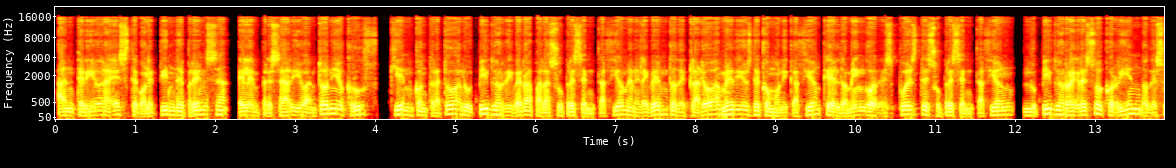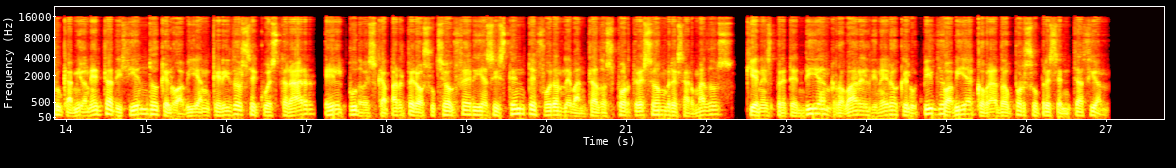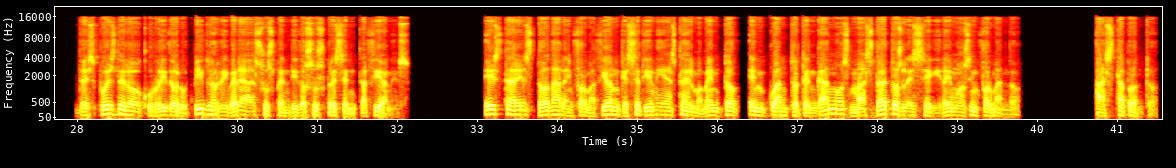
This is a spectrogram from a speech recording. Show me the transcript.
Anterior a este boletín de prensa, el empresario Antonio Cruz, quien contrató a Lupillo Rivera para su presentación en el evento, declaró a medios de comunicación que el domingo después de su presentación, Lupillo regresó corriendo de su camioneta diciendo que lo habían querido secuestrar, él pudo escapar pero su chofer y asistente fueron levantados por tres hombres armados, quienes pretendían robar el dinero que Lupillo había cobrado por su presentación. Después de lo ocurrido Lupillo Rivera ha suspendido sus presentaciones. Esta es toda la información que se tiene hasta el momento, en cuanto tengamos más datos les seguiremos informando. Hasta pronto.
